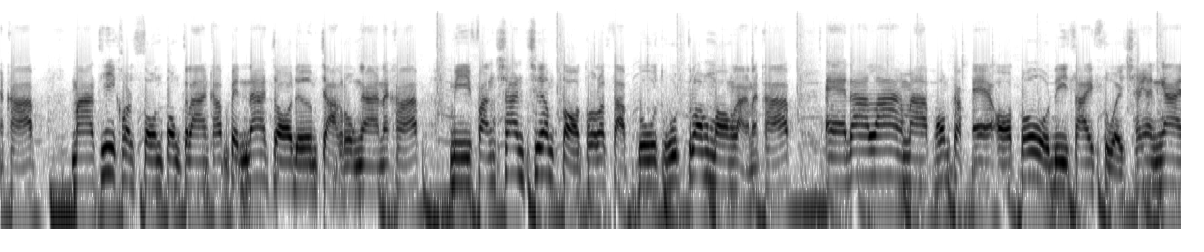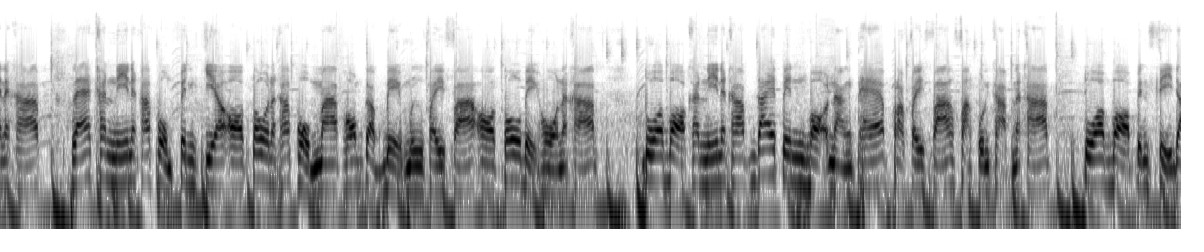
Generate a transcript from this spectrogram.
นะครับมาที่คอนโซลตรงกลางครับเป็นหน้าจอเดิมจากโรงงานนะครับมีฟังก์ชันเชื่อมต่อโทรศัพท์บลูทูธกล้องมองหลังนะครับแอร์ด้านล่างมาพร้อมกับแอร์ออโต้ดีไซน์สวยใช้งานง่ายนะครับและคันนี้นะครับผมเป็นเกียร์ออโต้นะครับผมมาพร้อมกับเบรกมือไฟฟ้าออโต้เบรกโฮนะครับ ตัวเบาะคันนี้นะครับได้เป็นเบาะหนังแท้ปรับไฟฟ้าฝั่งคนขับนะครับ ตัวเบาะเป็นสีด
